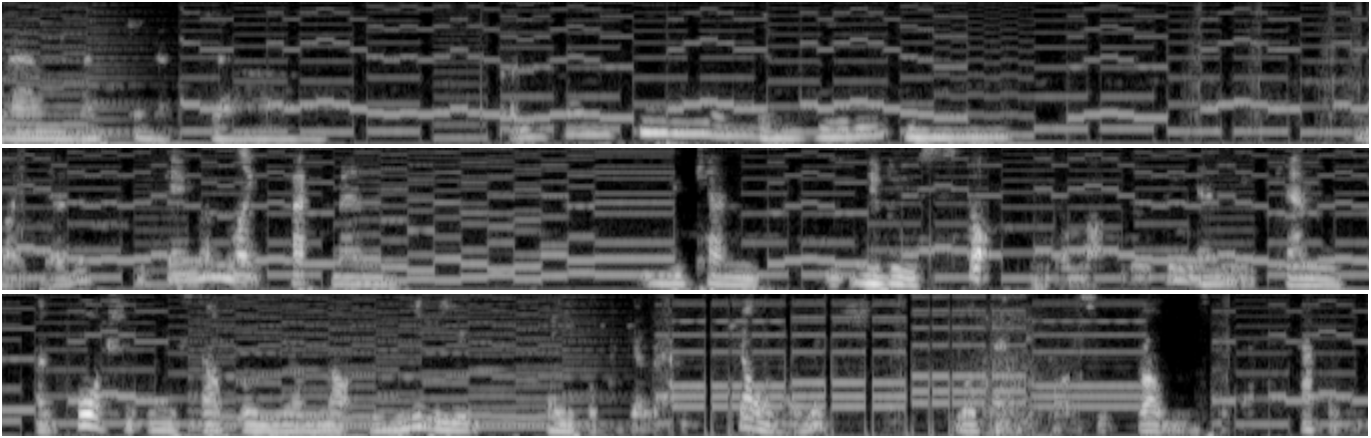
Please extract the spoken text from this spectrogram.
Run around like an dog. Run down the and get in. You might notice this game, unlike Pac-Man, you can you do stop when you're not moving, and you can unfortunately stop when you're not really able to go around the corner, which will tend to cause you problems when that happens.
